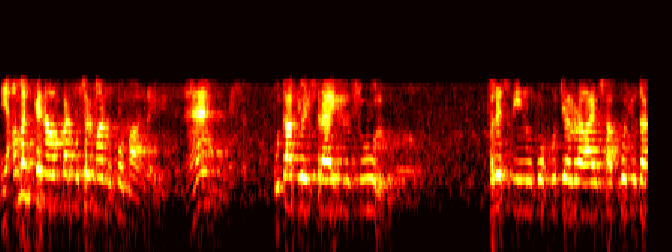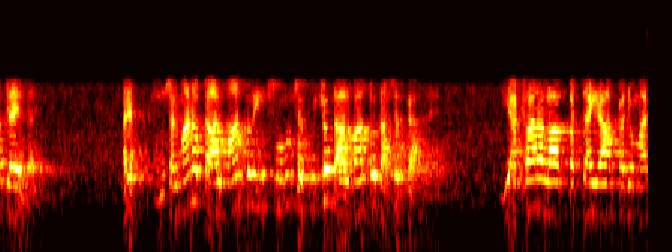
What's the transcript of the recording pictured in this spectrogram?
یہ امن کے نام پر مسلمانوں کو مار رہے ہیں خدا جو اسرائیل سور، فلسطینوں کو کچل رہا ہے، سب کچھ ادھر جائے گا۔ ارے، مسلمانوں، طالبان تو ان شروع سے پوچھو، طالبان تو دہشت گرد ہے یہ اٹھارہ لاکھ بچہ عراق کا جو مار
